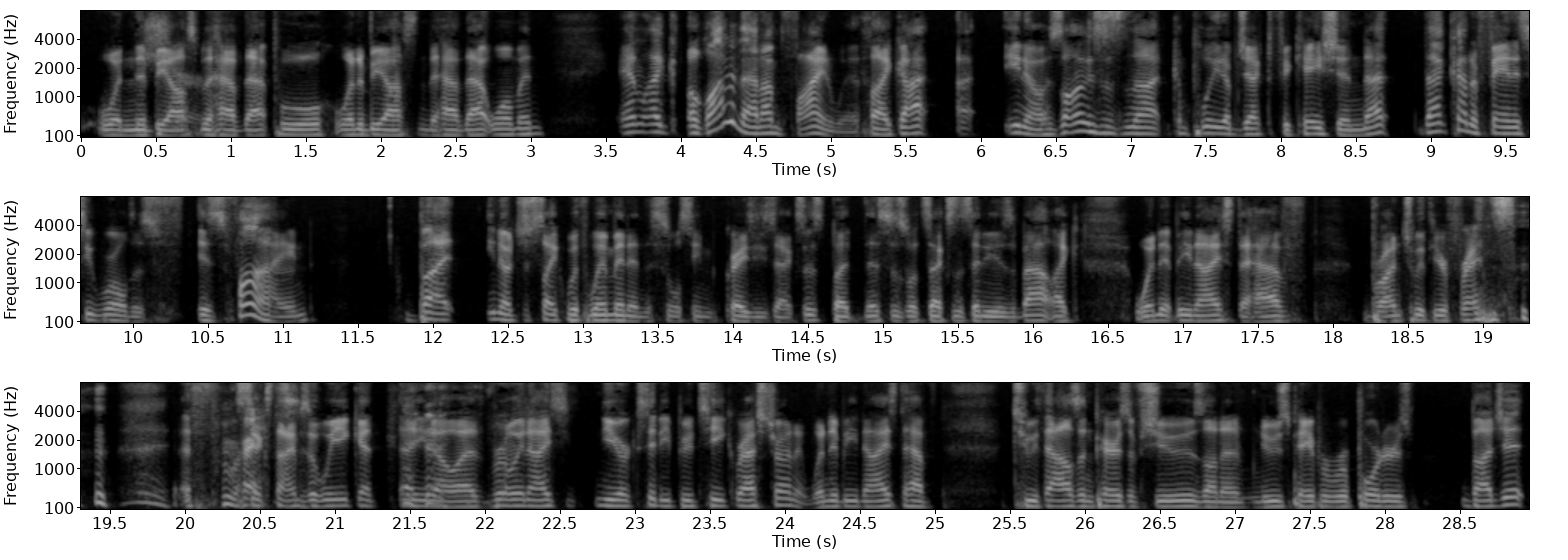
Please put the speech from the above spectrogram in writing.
Wouldn't it be Sure. awesome to have that pool? Wouldn't it be awesome to have that woman? and like a lot of that I'm fine with. Like I, I, you know, as long as it's not complete objectification, that that kind of fantasy world is is fine. But you know, just like with women, and this will seem crazy sexist, but this is what Sex and City is about. Like, wouldn't it be nice to have brunch with your friends six times a week at uh, you know a really nice New York City boutique restaurant? And wouldn't it be nice to have two thousand pairs of shoes on a newspaper reporter's budget?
